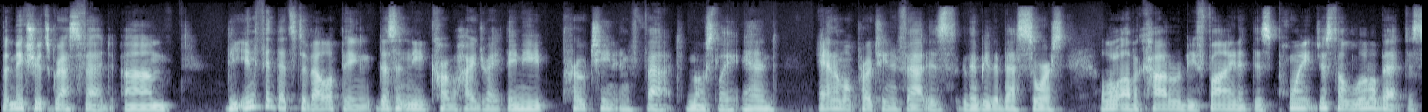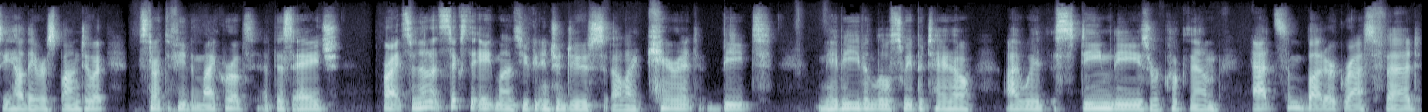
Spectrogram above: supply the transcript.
but make sure it's grass fed. Um, the infant that's developing doesn't need carbohydrate. They need protein and fat mostly. And animal protein and fat is going to be the best source. A little avocado would be fine at this point, just a little bit to see how they respond to it. Start to feed the microbes at this age. All right, so now at six to eight months, you can introduce uh, like carrot, beet, maybe even a little sweet potato. I would steam these or cook them, add some butter, grass fed,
